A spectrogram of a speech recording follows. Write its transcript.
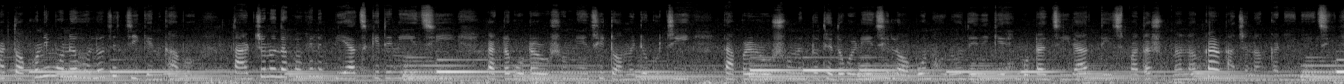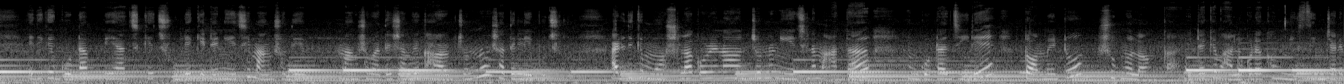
আর তখনই মনে হলো যে চিকেন খাব। তার জন্য দেখো, এখানে পেঁয়াজ কেটে নিয়েছি, একটা গোটা রসুন নিয়েছি, টমেটো কুচি, তারপরে রসুন একটু থেতো করে নিয়েছি, লবণ, হলুদ, এদিকে গোটা জিরা, তেজপাতা, শুকনো লঙ্কা আর কাঁচা লঙ্কা নিয়ে নিয়েছি। পেঁয়াজকে ছুলে কেটে নিয়েছি, মাংস দিয়ে, মাংস ভাতের সঙ্গে খাওয়ার জন্য, সাথে লেবু ছিল। আর এদিকে মশলা করে নেওয়ার জন্য নিয়েছিলাম আদা, গোটা জিরে, টমেটো, শুকনো লঙ্কা। এটাকে ভালো করে এখন মিক্সিং জারে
